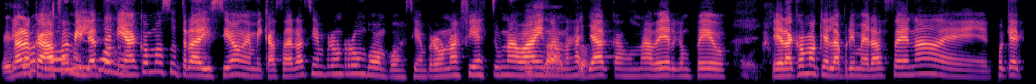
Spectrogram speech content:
Claro, cada familia 24. tenía como su tradición. En mi casa era siempre un rumbón, pues siempre una fiesta, una vaina, unas hallacas, una verga, un peo. Era como que la primera cena, de- porque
